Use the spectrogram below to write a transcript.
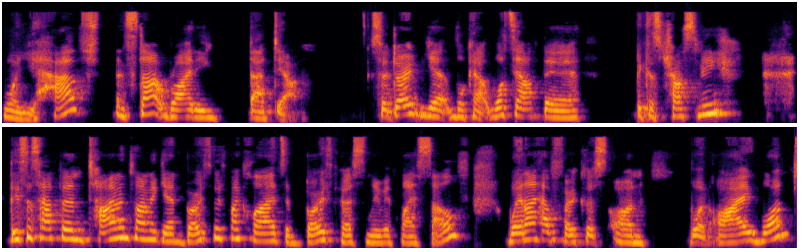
what you have, and start writing that down. So don't yet look at what's out there because trust me, this has happened time and time again, both with my clients and both personally with myself. When I have focused on what I want,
